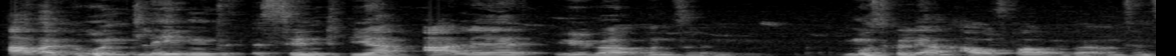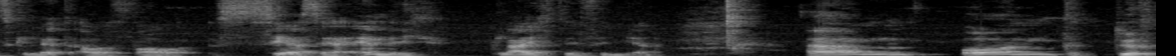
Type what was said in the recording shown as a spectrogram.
aber grundlegend sind wir alle über unseren muskulären Aufbau, über unseren Skelettaufbau sehr, sehr ähnlich, gleich definiert. Ähm, und durch,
